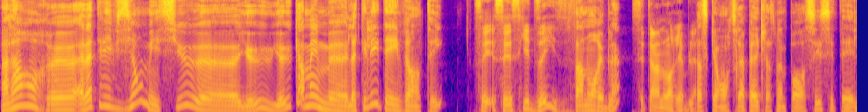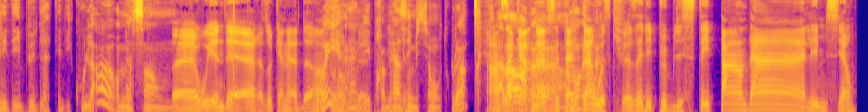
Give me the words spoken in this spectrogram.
Alors, euh, à la télévision, messieurs, euh, il y, a eu- il y a eu quand même. euh, la télé était inventée. C'est, c'est ce qu'ils disent. C'est en noir et blanc? C'était en noir et blanc. Parce qu'on se rappelle que la semaine passée, c'était les débuts de la télé couleur, me semble. Euh, oui, une de Radio-Canada. oui, hein, les là. premières émissions de couleur. En Alors, 59, euh, c'était en le temps où est-ce qu'ils faisaient des publicités pendant l'émission. Tu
